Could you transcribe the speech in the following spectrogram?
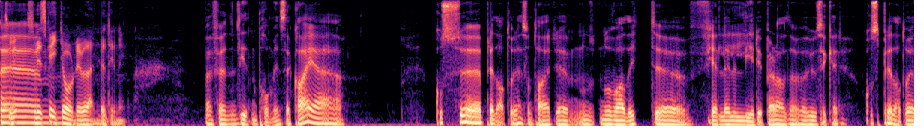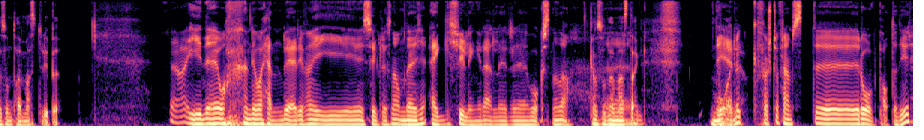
Så, vi- så vi skal Eh, ikke overdrive den betydningen. Bare for en liten påminnelse. Hva er Hvilke det som tar eh, Nå var det ikke eh, fjell- eller liryper, da, det var jeg predator er det som tar mest rype? Ja, i det, er jo, det er hen du er i, i syklusene, om det er egg, kyllinger eller eh, voksne, da. Hvem som tar mest egg? Det er nok først og fremst uh, rovpattedyr.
